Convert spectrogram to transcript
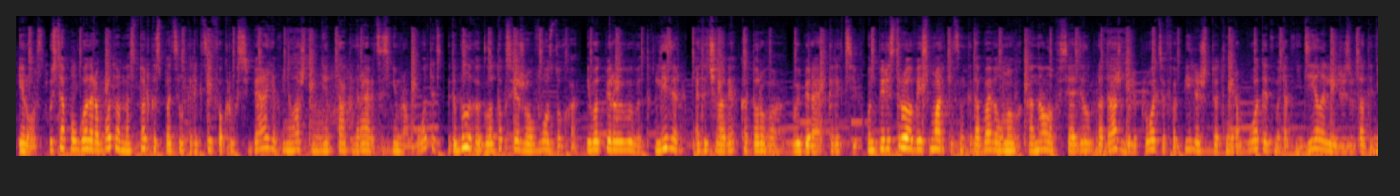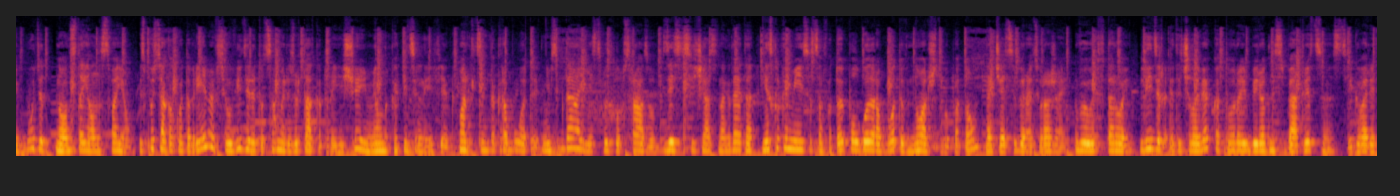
и рост. Спустя полгода работы он настолько сплотил коллектив вокруг себя, я поняла, что мне так нравится с ним работать. Это было как глоток свежего воздуха. И вот первый вывод. Лидер – это человек, которого выбирает коллектив. Он перестроил весь маркетинг и добавил новых каналов. Все отделы продаж были против, опили, что это не работает, мы так не делали, и результата не будет. Но он стоял на своем. И спустя какое-то время все увидели тот самый результат, который еще и имел накопительный эффект. Маркетинг так работает. Не всегда всегда есть выхлоп сразу, здесь и сейчас. Иногда это несколько месяцев, а то и полгода работы в ноль, чтобы потом начать собирать урожай. Вывод второй. Лидер – это человек, который берет на себя ответственность и говорит,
